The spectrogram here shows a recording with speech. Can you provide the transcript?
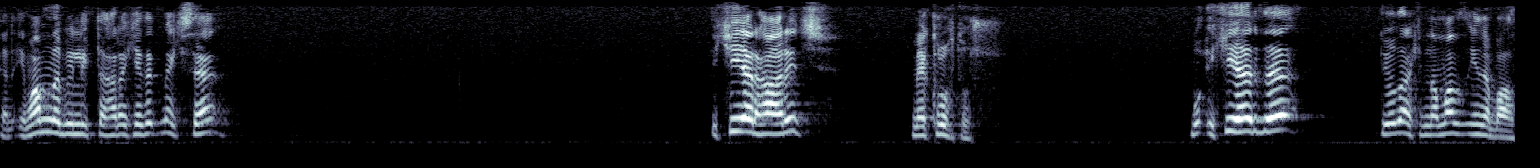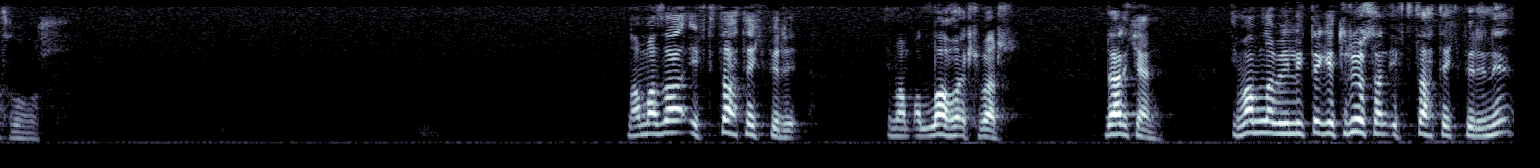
yani imamla birlikte hareket etmek ise iki yer hariç mekruhtur. Bu iki yerde diyorlar ki namaz yine batıl olur. Namaza iftitah tekbiri, İmam Allahu Ekber derken imamla birlikte getiriyorsan iftitah tekbirini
